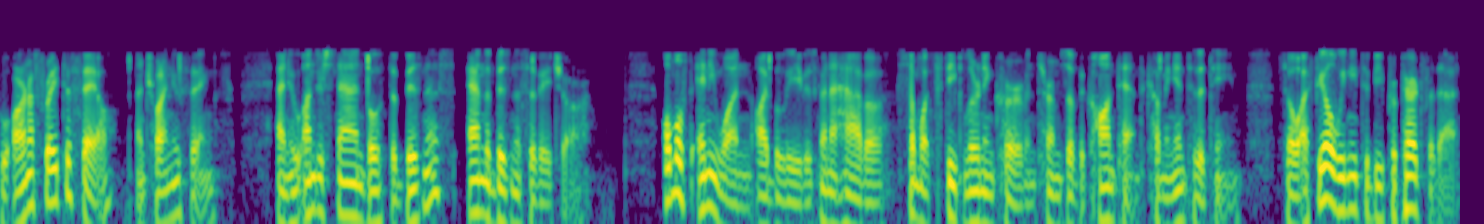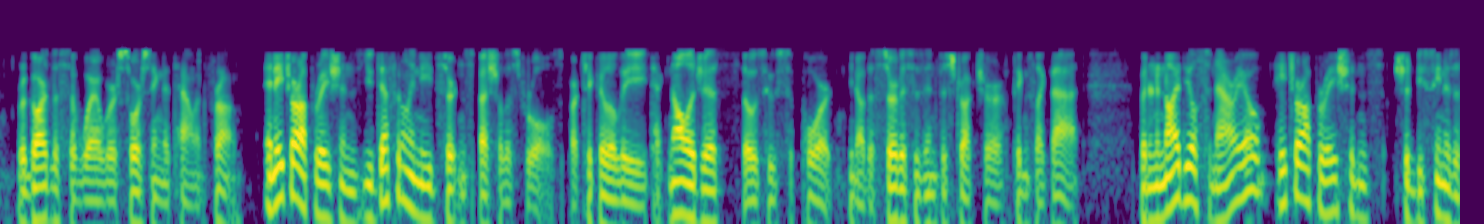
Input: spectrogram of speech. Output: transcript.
who aren't afraid to fail and try new things, and who understand both the business and the business of HR almost anyone, I believe, is going to have a somewhat steep learning curve in terms of the content coming into the team. So I feel we need to be prepared for that, regardless of where we're sourcing the talent from. In HR operations, you definitely need certain specialist roles, particularly technologists, those who support, you know, the services infrastructure, things like that. But in an ideal scenario, HR operations should be seen as a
